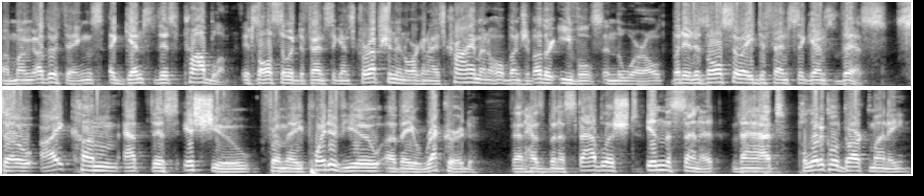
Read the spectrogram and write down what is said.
among other things, against this problem. It's also a defense against corruption and organized crime and a whole bunch of other evils in the world, but it is also a defense against this. So I come at this issue from a point of view of a record that has been established in the Senate that political dark money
